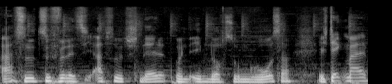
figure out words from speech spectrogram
Absolut zuverlässig, absolut schnell und eben noch so ein großer. Ich denke mal,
